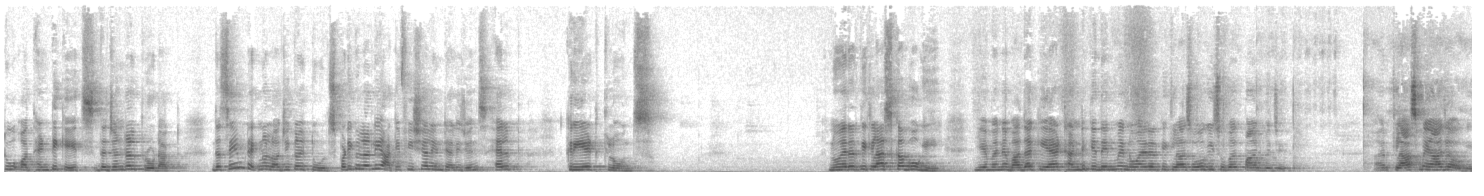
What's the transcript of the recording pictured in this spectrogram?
to authenticates the general product the same technological tools particularly artificial intelligence help create clones no error की क्लास कब होगी? ये मैंने वादा किया है, ठंड के दिन में नो एरर की क्लास होगी सुबह पाँच बजे। और क्लास में आ जाओगी।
